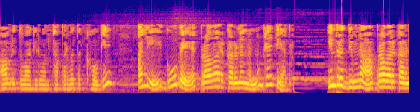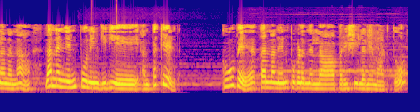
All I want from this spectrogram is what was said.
ಆವೃತವಾಗಿರುವಂತಹ ಪರ್ವತಕ್ಕೆ ಹೋಗಿ ಅಲ್ಲಿ ಗೂಬೆ ಪ್ರವಾರ ಕರ್ಣನನ್ನು ಭೇಟಿಯಾದ್ರು. ಇಂದ್ರದ್ಯುಮ್ನ ಪ್ರವಾರ ಕರ್ಣನನ್ನ ನನ್ನ ನೆನಪು ನಿನ್ಗಿದೆಯೇ ಅಂತ ಕೇಳಿದ. ಗೂಬೆ ತನ್ನ ನೆನಪುಗಳನ್ನೆಲ್ಲ ಪರಿಶೀಲನೆ ಮಾಡ್ತು.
